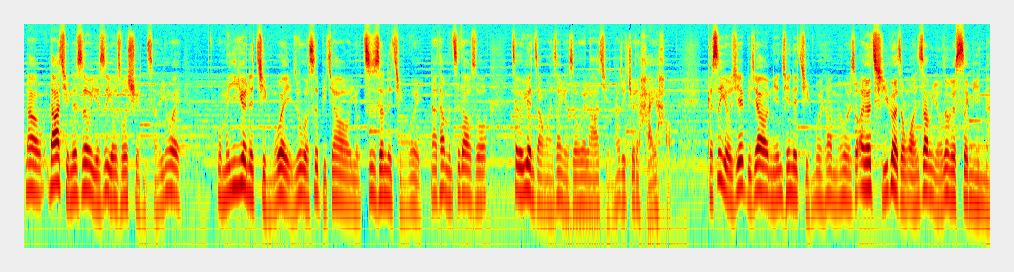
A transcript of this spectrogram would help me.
那拉琴的时候也是有所选择，因为我们医院的警卫如果是比较有资深的警卫，那他们知道说这个院长晚上有时候会拉琴，他就觉得还好。可是有些比较年轻的警卫，他们会说：“哎呀，奇怪，怎么晚上有那个声音呢？”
